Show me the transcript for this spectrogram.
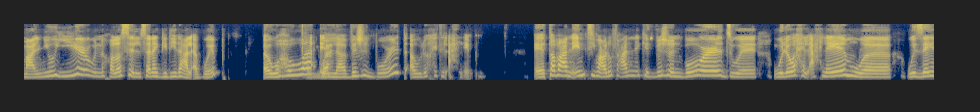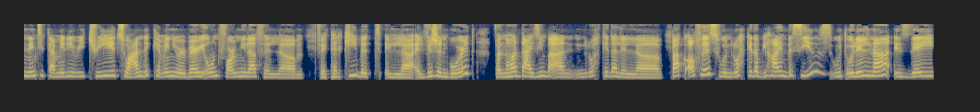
مع ال new year وإن خلاص السنة الجديدة على الأبواب. وهو أيوة. ال vision board أو لوحة الأحلام. طبعا انت معروف عنك ال vision board ولوح الأحلام. وإزاي إن انت بتعملي retreats وعندك كمان your very own formula في. في تركيبة ال vision board فالنهاردة عايزين بقى نروح كده لل back office ونروح كده behind the scenes وتقولي لنا إزاي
